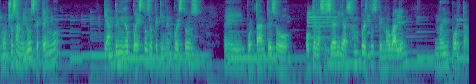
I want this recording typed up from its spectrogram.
muchos amigos que tengo que han tenido puestos o que tienen puestos eh, importantes o, o, que la sociedad diga son puestos que no valen, no importa,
